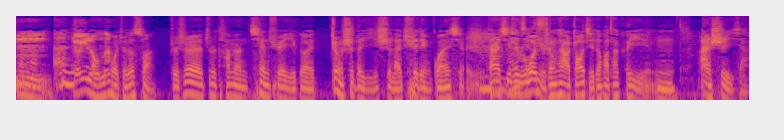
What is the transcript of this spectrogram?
嗯，刘一龙呢？我觉得算，只是就是他们欠缺一个正式的仪式来确定关系而已。但是其实如果女生她要着急的话，她可以嗯暗示一下。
